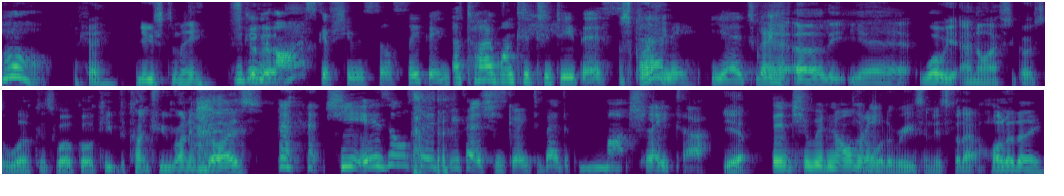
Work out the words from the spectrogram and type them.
Oh, okay. News to me. You It's didn't gonna- ask if she was still sleeping. That's why I wanted to do this That's great. early. Yeah, it's great. Yeah, early. Yeah. Well, yeah, and I have to go to work as well. Got to keep the country running, guys. she is also, to be fair, she's going to bed much later. Yeah. Than she would Don't know normally. what the reason is for that holiday.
